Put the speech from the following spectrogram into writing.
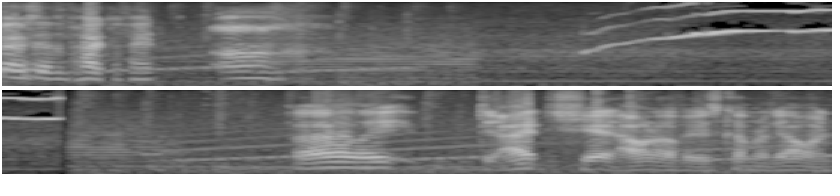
Flares in the back of it. Ah. Oh. Finally, I, shit, I don't know if it was coming or going.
